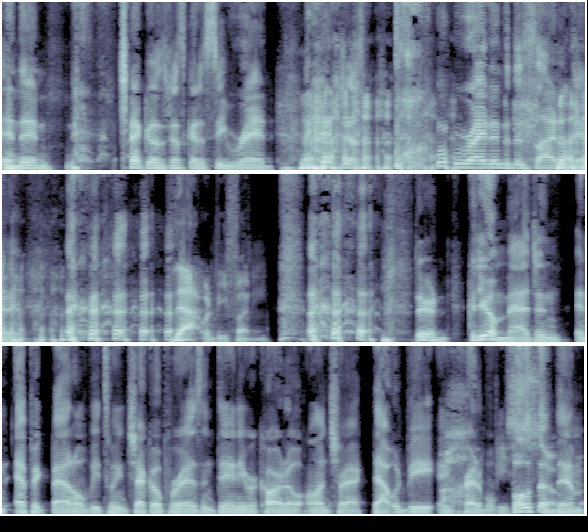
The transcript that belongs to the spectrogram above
And then Checo's just gonna see red and just right into the side of Danny. that would be funny. Dude, could you imagine an epic battle between Checo Perez and Danny Ricciardo on track? That would be Oh, incredible. it'd be Both so of them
